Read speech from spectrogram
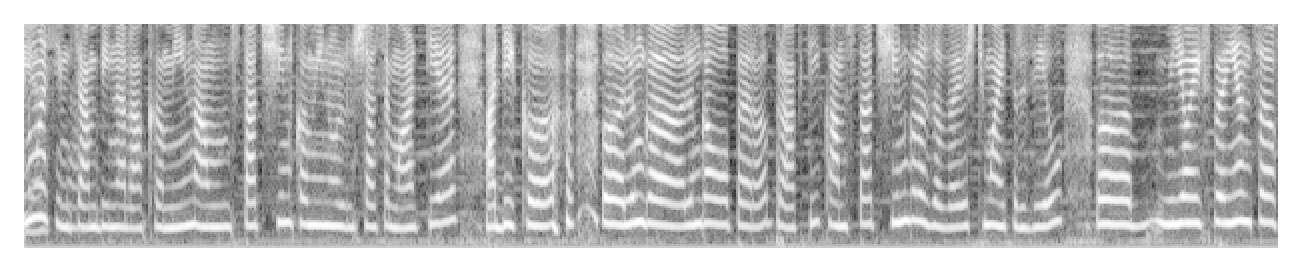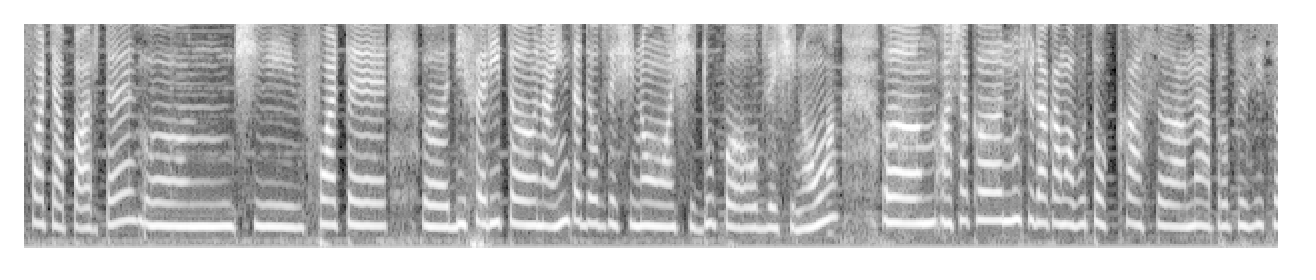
nu mă simțeam da. bine la cămin, am stat și în căminul 6 martie, adică lângă, lângă operă, practic, am stat și în Grozăvești mai târziu. E o experiență foarte aparte și foarte diferită înainte de 89 și după 89, așa că nu știu dacă am avut o casă a mea propriu-zisă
